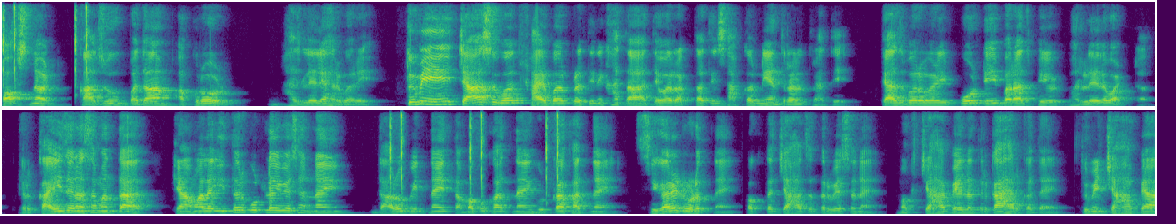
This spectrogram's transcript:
फॉक्सनट काजू बदाम अक्रोड भाजलेले हरभरे. तुम्ही चहासोबत फायबर प्रथिने खाता तेव्हा रक्तातील साखर नियंत्रणात राहते. त्याचबरोबर पोटही बराच वेळ भरलेलं वाटतं. तर काही जण असं म्हणतात की आम्हाला इतर कुठलंही व्यसन नाही. दारू पित नाही तंबाखू खात नाही गुटखा खात नाही सिगारेट ओढत नाही. फक्त चहाचं तर व्यसन आहे. मग चहा प्यायला तर काय हरकत आहे? तुम्ही चहा प्या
